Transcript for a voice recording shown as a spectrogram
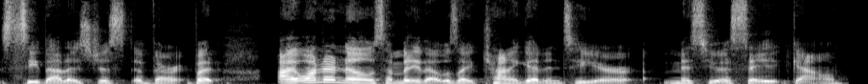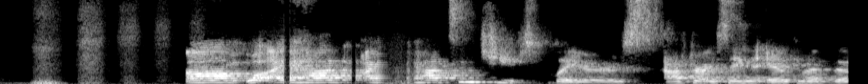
see that as just a very but I want to know somebody that was like trying to get into your Miss USA gown. Um, well, I had I had some Chiefs players after I sang the anthem at the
